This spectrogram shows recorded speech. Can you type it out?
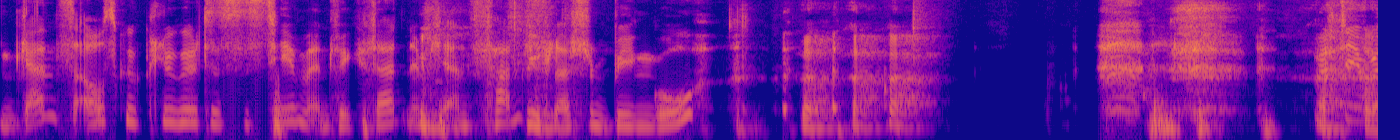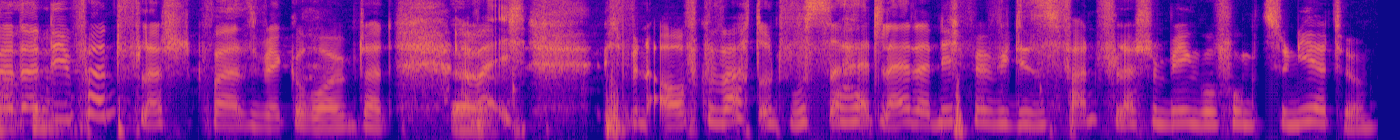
ein ganz ausgeklügeltes System entwickelt hat, nämlich ein Pfandflaschen-Bingo. mit dem er dann die Pfandflaschen quasi weggeräumt hat. Ja. Aber ich, ich bin aufgewacht und wusste halt leider nicht mehr, wie dieses Pfandflaschen-Bingo funktionierte.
